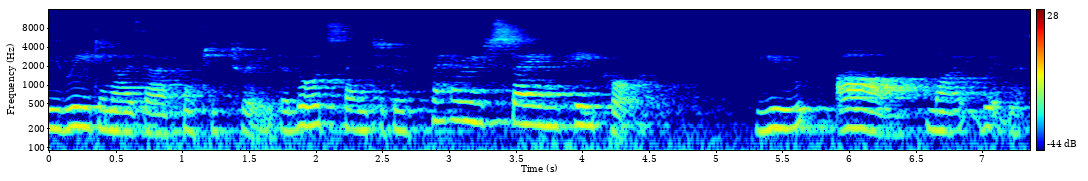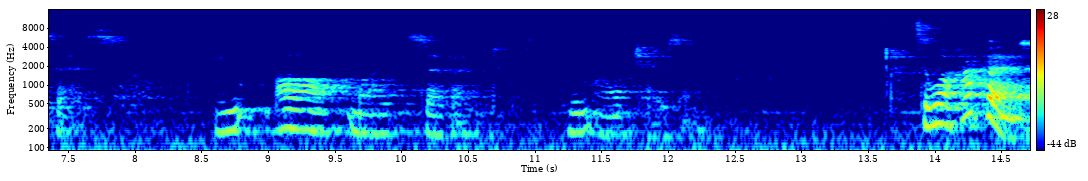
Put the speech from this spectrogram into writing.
we read in Isaiah 43 the Lord saying to the very same people, You are my witnesses. You are my servant, whom I have chosen. So, what happened?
